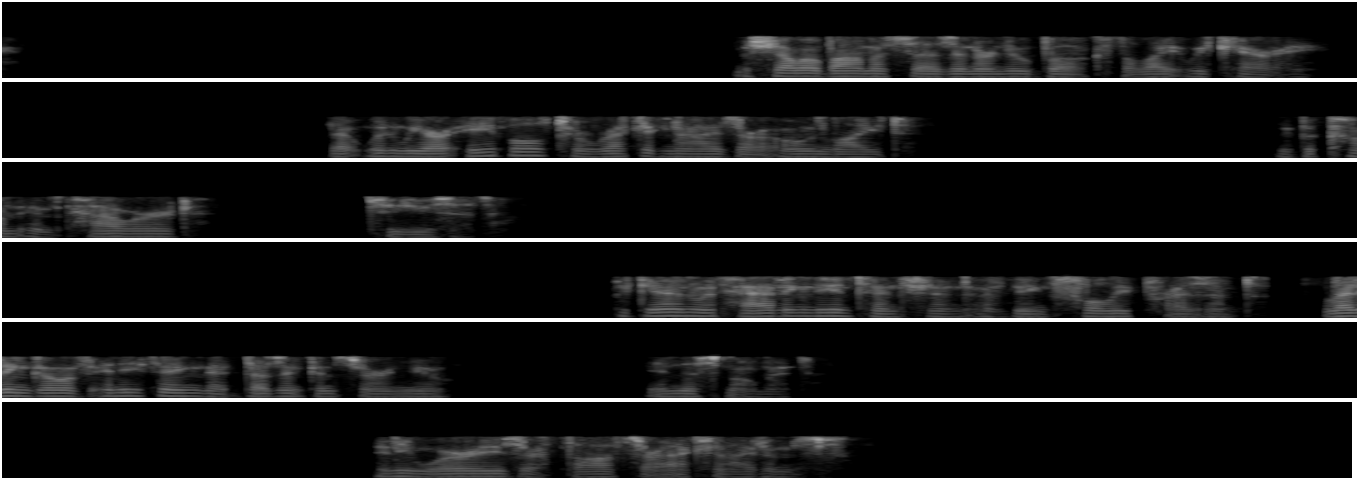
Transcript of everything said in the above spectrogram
Michelle Obama says in her new book, The Light We Carry, that when we are able to recognize our own light, we become empowered to use it. Begin with having the intention of being fully present, letting go of anything that doesn't concern you in this moment. Any worries or thoughts or action items,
